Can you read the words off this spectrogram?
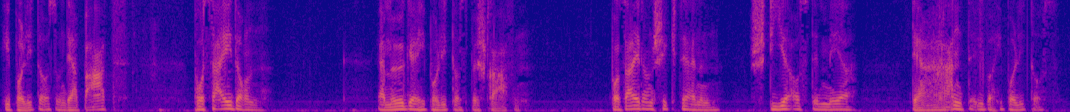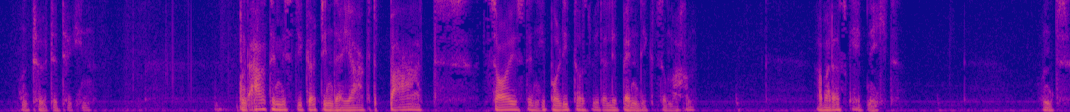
Hippolytos und er bat Poseidon, er möge Hippolytos bestrafen. Poseidon schickte einen Stier aus dem Meer, der rannte über Hippolytos und tötete ihn. Und Artemis, die Göttin der Jagd, bat Zeus, den Hippolytos wieder lebendig zu machen. Aber das geht nicht. Und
